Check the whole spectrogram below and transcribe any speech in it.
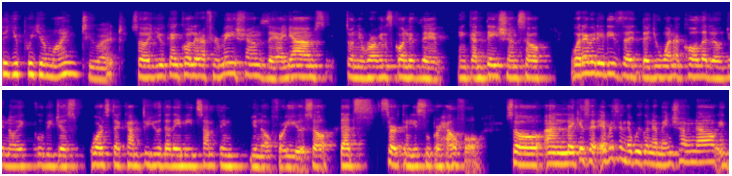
that you put your mind to it. So you can call it affirmations the i ams Tony Robbins call it the incantation. So whatever it is that, that you want to call it, or, you know, it could be just words that come to you that they mean something, you know, for you. So that's certainly super helpful. So, and like I said, everything that we're going to mention now, it,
